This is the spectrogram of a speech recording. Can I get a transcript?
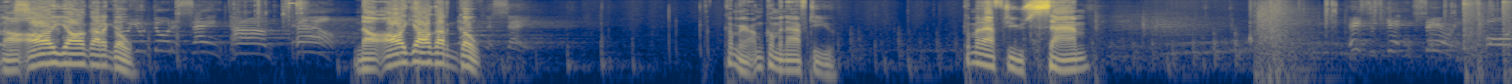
Now all y'all gotta go. Now all y'all gotta go. Come here, I'm coming after you. Coming after you, Sam. This is getting serious, boys.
